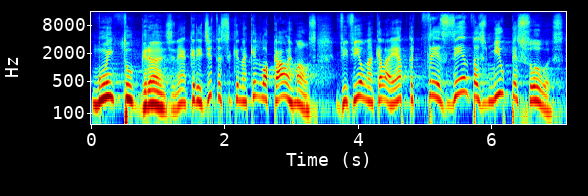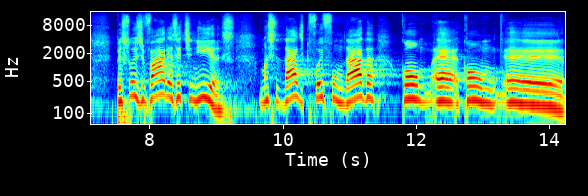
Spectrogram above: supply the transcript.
muito grande. Né? Acredita-se que naquele local, irmãos, viviam naquela época 300 mil pessoas, pessoas de várias etnias. Uma cidade que foi fundada com. É, com é,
